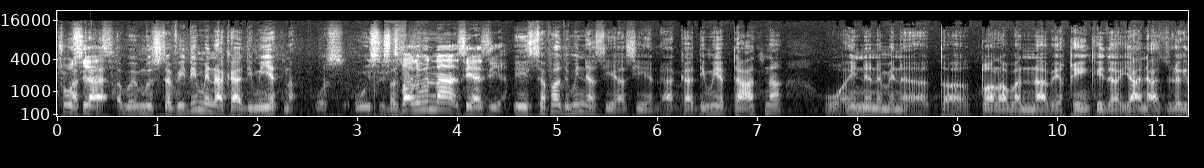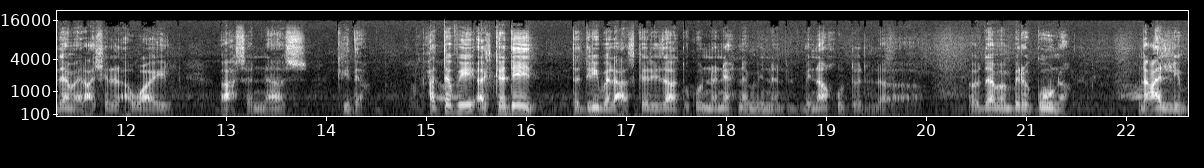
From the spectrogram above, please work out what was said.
شو سياسة؟ مستفيدين من أكاديميتنا. ويستفادوا منها سياسيا؟ يستفادوا منها سياسيا. الأكاديمية بتاعتنا وإننا من الط- الطلبة النابقين كده. يعني عزوا لك دائما العشر الأوائل أحسن ناس كده. حتى في الكديد التدريب العسكري ذاته. كنا نحن من بناخد ال- دائما برقونا. نعلم.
